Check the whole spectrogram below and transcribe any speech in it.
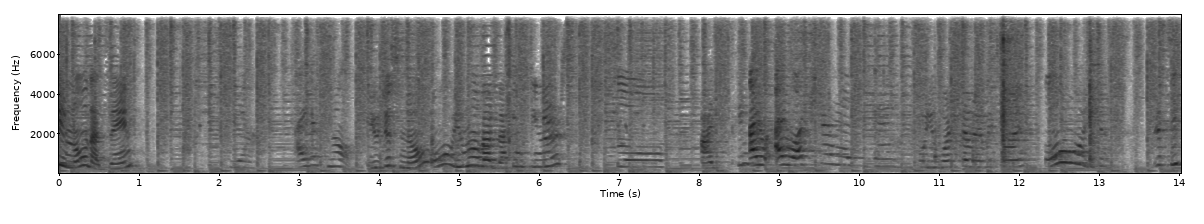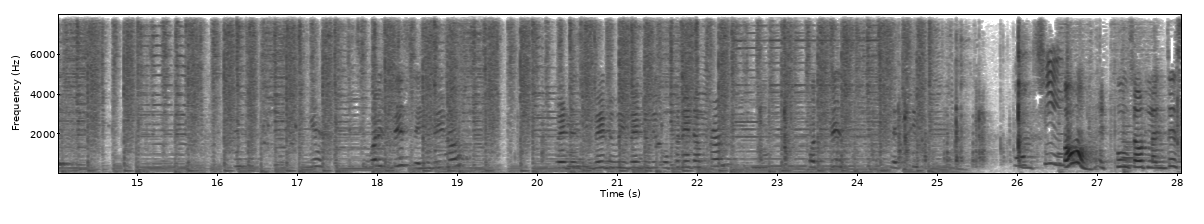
Do you know that, Zaynn? Yeah. I just know. You just know? Oh, you know about vacuum cleaners? So, I think... I I watch them every time. Oh, you watch them every time? Oh, you can... Let's see. Yeah, let's see. What is this, Zaynn? Do you know? Where does where do we where do we open it up from? What's this? Let's see. Let's see. Oh, it pulls out like this.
